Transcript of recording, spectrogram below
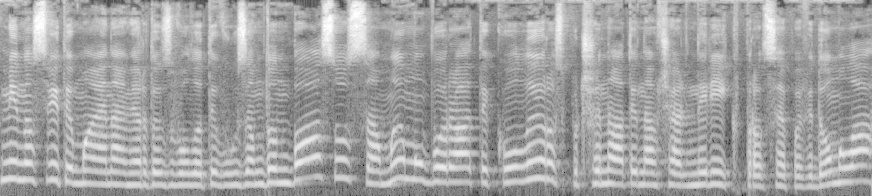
Міносвіти має намір дозволити вузам Донбасу самим обирати, коли розпочинати навчальний рік. Про це повідомила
